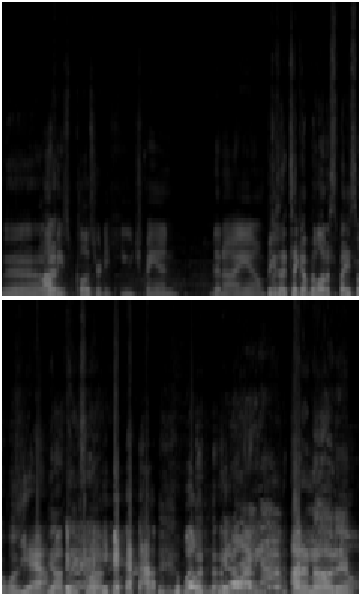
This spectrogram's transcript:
Yeah, Hoffy's closer to huge fan than I am. because I take up a lot of space or what? Yeah. Yeah, thanks a lot. well, you know, I mean, I don't know, you dude. know,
